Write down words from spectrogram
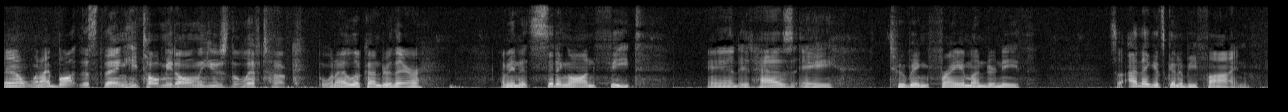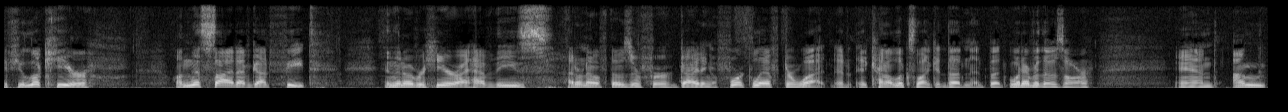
Now, when I bought this thing, he told me to only use the lift hook. But when I look under there, I mean, it's sitting on feet and it has a tubing frame underneath. So I think it's going to be fine. If you look here, on this side I've got feet, and then over here I have these, I don't know if those are for guiding a forklift or what. It, it kind of looks like it, doesn't it? But whatever those are. And I'm,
